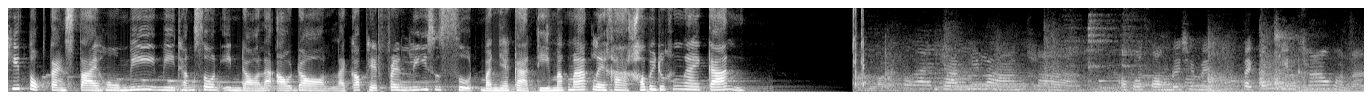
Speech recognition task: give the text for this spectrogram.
ที่ตกแต่งสไตล์โฮมี่มีทั้งโซนอินดอร์และเอาท์ดอร์และก็เพ t เฟรนลี่สุดๆ บรรยากาศดีมากๆเลยค่ะ เข้าไปดูข้างในกันทานที่ร้านค่ะ เอาโคซองด้วยใช่ไหมแต่ต้องกินข้าวก่อนนะ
